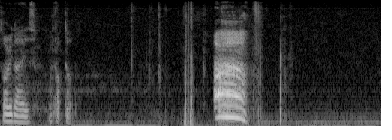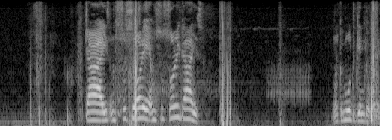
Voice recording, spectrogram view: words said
Sorry, guys. I fucked up. Ah! Guys, I'm so sorry. I'm so sorry, guys. I can load the game, don't worry.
